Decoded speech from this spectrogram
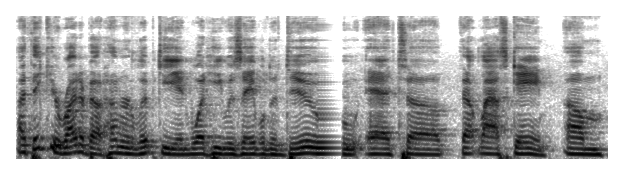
I think you're right about Hunter Luepke and what he was able to do at uh, that last game. Um,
